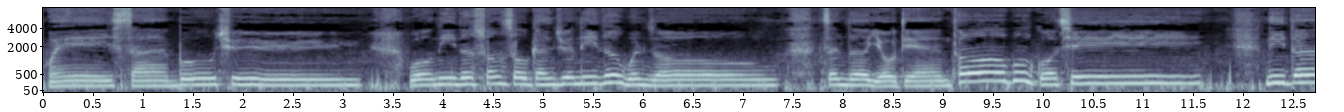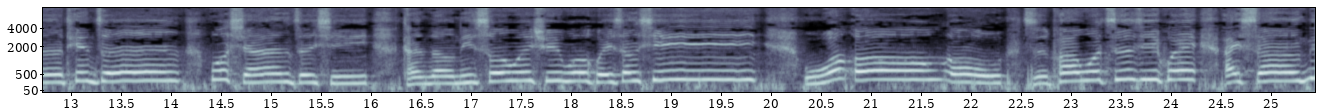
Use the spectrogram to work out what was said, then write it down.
挥散不去。握你的双手，感觉你的温柔，真的有点透不过气。你的天真，我想珍惜。看到你受委屈，我会伤心。哦哦哦，只怕我自己会爱上你。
